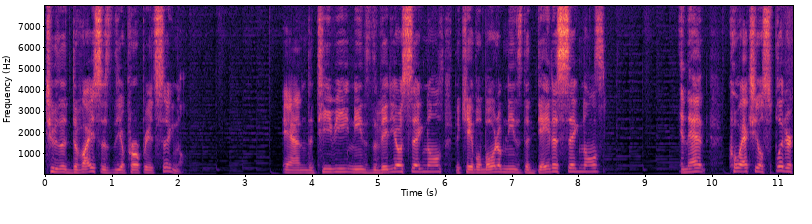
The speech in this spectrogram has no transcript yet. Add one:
to the devices the appropriate signal. And the TV needs the video signals, the cable modem needs the data signals. And that coaxial splitter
